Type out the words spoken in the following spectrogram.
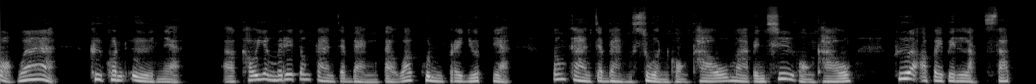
บอกว่าคือคนอื่นเนี่ยเอ่อเขายังไม่ได้ต้องการจะแบ่งแต่ว่าคุณประยุทธ์เนี่ยต้องการจะแบ่งส่วนของเขามาเป็นชื่อของเขา เพื่อเอาไปเป็นหลักทรัพย์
